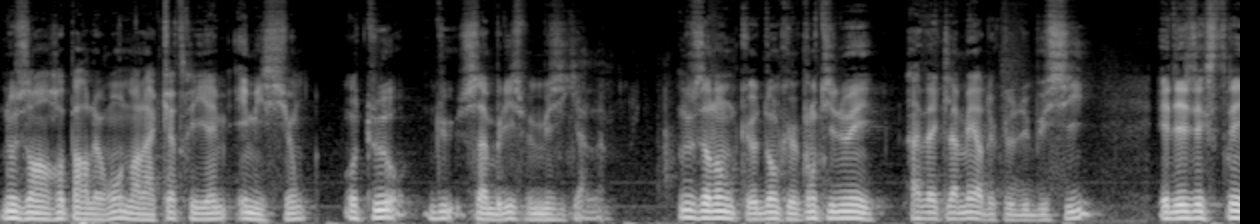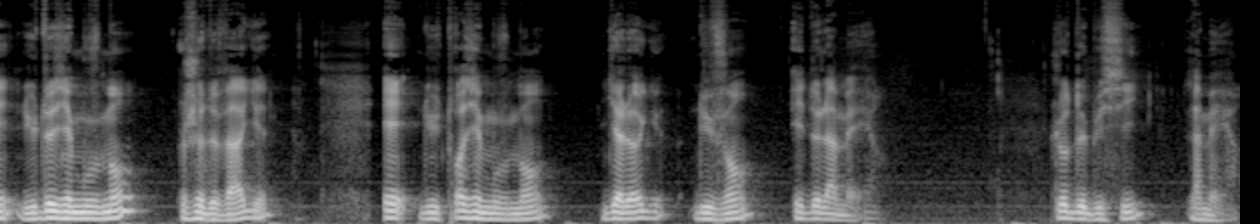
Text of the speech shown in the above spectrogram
Nous en reparlerons dans la quatrième émission autour du symbolisme musical. Nous allons donc, continuer avec la mer de Claude Debussy et des extraits du deuxième mouvement, Jeu de vagues, et du troisième mouvement, Dialogue du vent et de la mer. Claude Debussy, La mer.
